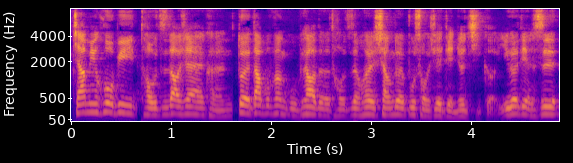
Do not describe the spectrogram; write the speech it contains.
加密货币投资到现在，可能对大部分股票的投资人会相对不熟悉的点就几个，一个点是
